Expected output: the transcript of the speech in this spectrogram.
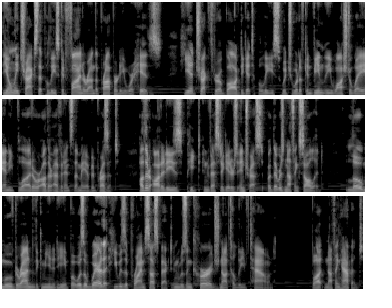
The only tracks that police could find around the property were his, he had trekked through a bog to get to police, which would have conveniently washed away any blood or other evidence that may have been present. Other oddities piqued investigators' interest, but there was nothing solid. Lowe moved around in the community, but was aware that he was a prime suspect and was encouraged not to leave town. But nothing happened.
